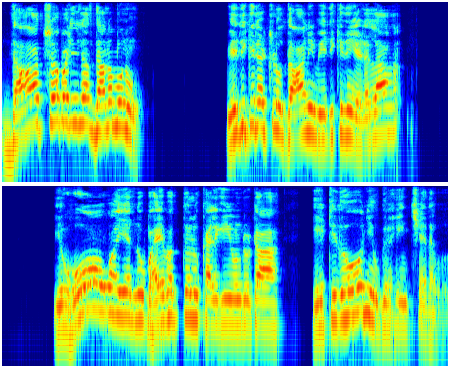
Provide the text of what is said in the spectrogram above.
దాచబడిన ధనమును వెదికినట్లు దాని వెదికిన ఎడల యహోవయను భయభక్తులు కలిగి ఉండుట ఎటిదో నీవు గ్రహించేదవు.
